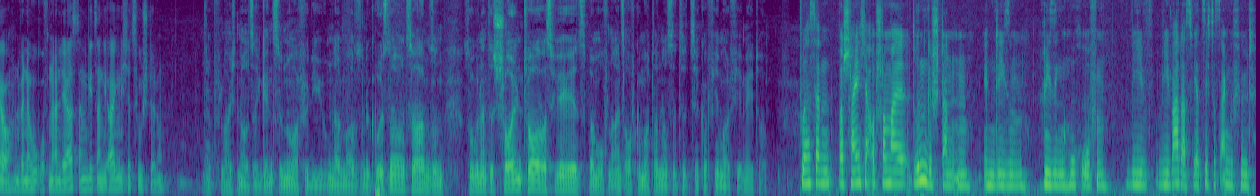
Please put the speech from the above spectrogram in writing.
Ja, und wenn der Hochofen dann leer ist, dann geht es an die eigentliche Zustellung. Ja, vielleicht noch als Ergänzung nur für die, um dann mal so eine Größenordnung zu haben, so ein sogenanntes Schollentor, was wir jetzt beim Ofen 1 aufgemacht haben, das sind circa 4 mal 4 Meter. Du hast dann wahrscheinlich ja auch schon mal drin gestanden in diesem riesigen Hochofen. Wie, wie war das? Wie hat sich das angefühlt?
